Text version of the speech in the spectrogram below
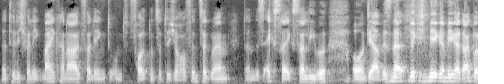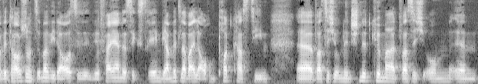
natürlich verlinkt, mein Kanal verlinkt und folgt uns natürlich auch auf Instagram. Dann ist extra, extra Liebe. Und ja, wir sind da wirklich mega, mega dankbar. Wir tauschen uns immer wieder aus. Wir, wir feiern das extrem. Wir haben mittlerweile auch ein Podcast-Team, äh, was sich um den Schnitt kümmert, was sich um ähm,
